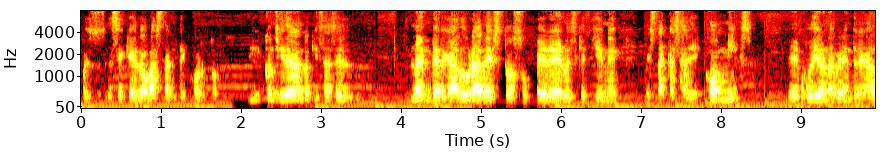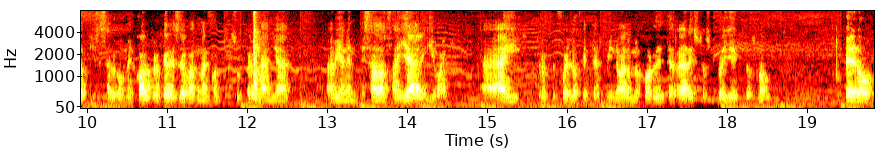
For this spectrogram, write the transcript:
pues se quedó bastante corto. Y considerando quizás el, la envergadura de estos superhéroes que tiene esta casa de cómics, eh, pudieron haber entregado quizás algo mejor. Creo que desde Batman contra Superman ya habían empezado a fallar y bueno, ahí creo que fue lo que terminó a lo mejor de enterrar estos proyectos, ¿no? Pero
